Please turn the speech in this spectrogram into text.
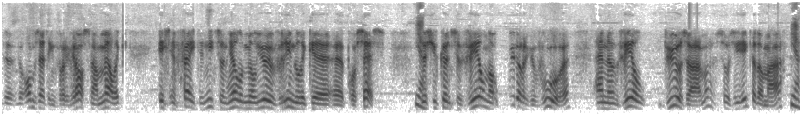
de, de omzetting van gras naar melk, is in feite niet zo'n heel milieuvriendelijke eh, proces. Ja. Dus je kunt ze veel nauwkeuriger voeren en een veel duurzamer, zo zie ik dat dan maar, Ja.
